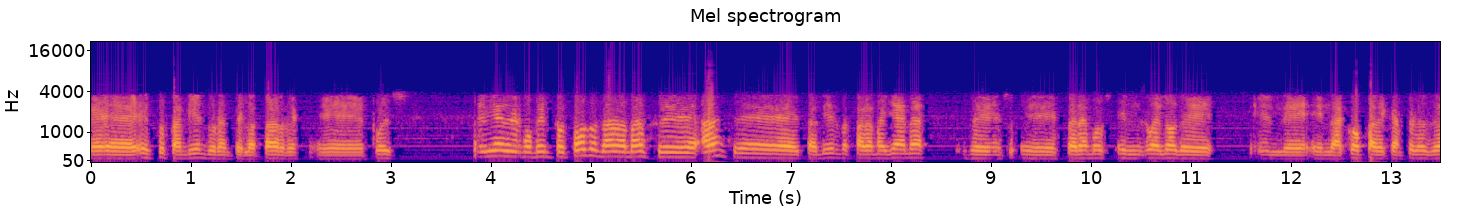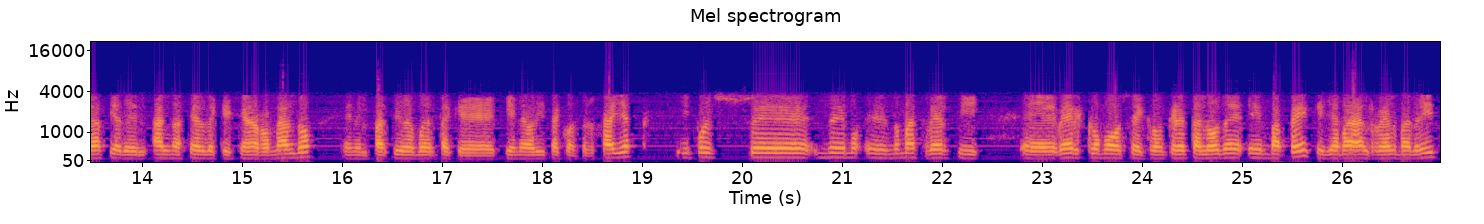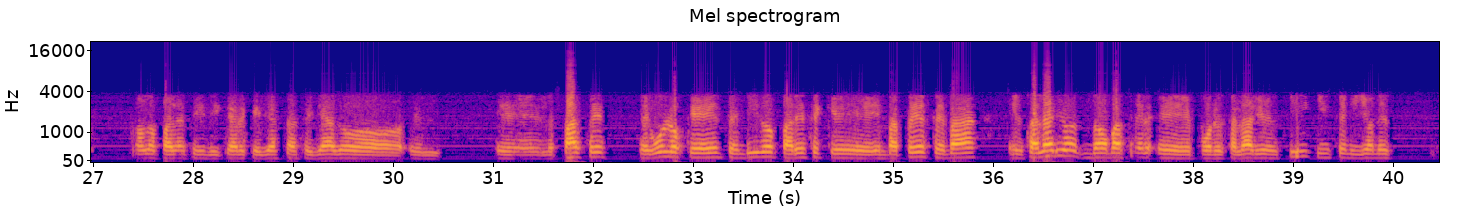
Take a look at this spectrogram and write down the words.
Eh, esto también durante la tarde. Eh, pues sería de momento todo, nada más. Eh, ah, eh, también para mañana eh, esperamos el duelo de en la Copa de Campeones de Asia del Al Nacer de Cristiano Ronaldo en el partido de vuelta que tiene ahorita contra el Jaya y pues eh, de, eh, nomás ver si eh, ver cómo se concreta lo de Mbappé que ya va al Real Madrid. Todo parece indicar que ya está sellado el, el pase. Según lo que he entendido parece que Mbappé se va el salario no va a ser eh, por el salario en sí 15 millones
